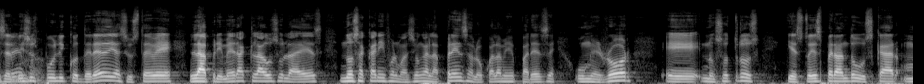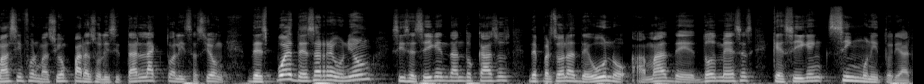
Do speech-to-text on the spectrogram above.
Servicios Públicos de Heredia, si usted ve, la primera cláusula es no sacar información a la prensa, lo cual a mí me parece un error. Eh, nosotros, y estoy esperando buscar más información para solicitar la actualización. Después de esa reunión, si se siguen dando casos de personas de uno a más de dos meses que siguen sin monitorear,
